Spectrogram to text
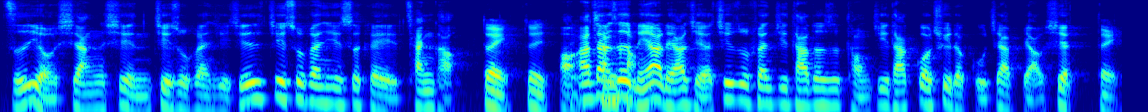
只有相信技术分析，其实技术分析是可以参考。对对哦啊，但是你要了解，技术分析它都是统计它过去的股价表现。对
